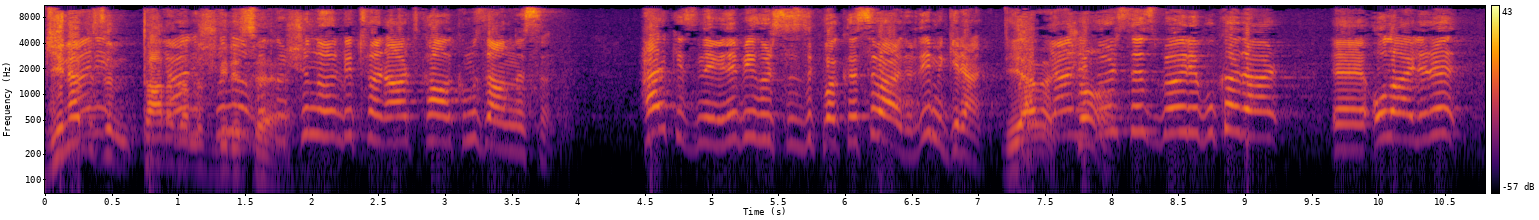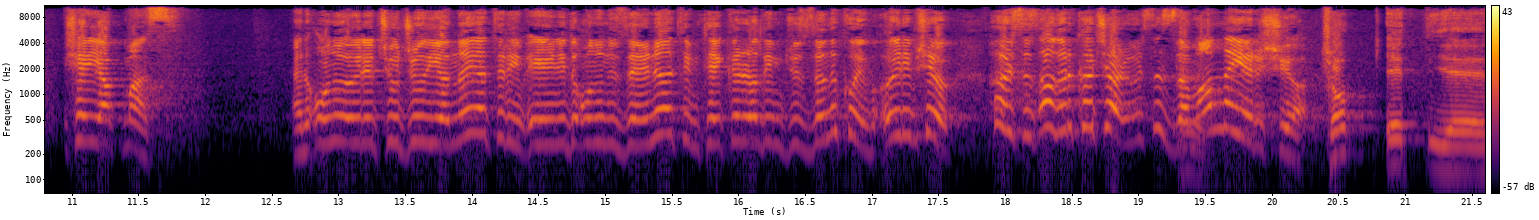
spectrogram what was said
Yine bizim tanıdığımız yani şunu, birisi. Bakın şunu lütfen artık halkımız anlasın. Herkesin evine bir hırsızlık vakası vardır değil mi giren? Diğer- Evet, yani çok. hırsız böyle bu kadar e, olaylara şey yapmaz. Yani onu öyle çocuğun yanına yatırayım, elini de onun üzerine atayım, tekrar alayım cüzdanı koyayım. Öyle bir şey yok. Hırsız alır kaçar. Hırsız zamanla yarışıyor. Çok et, ye-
